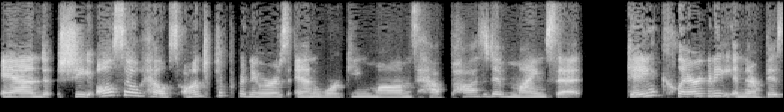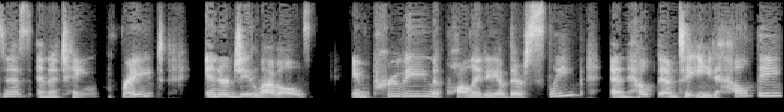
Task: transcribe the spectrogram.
And she also helps entrepreneurs and working moms have positive mindset, gain clarity in their business, and attain great energy levels improving the quality of their sleep and help them to eat healthy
